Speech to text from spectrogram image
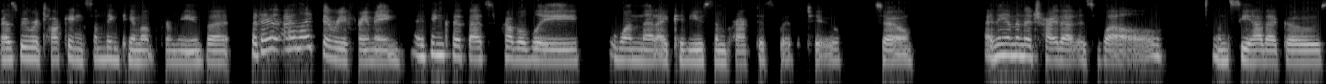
As we were talking, something came up for me, but but I, I like the reframing. I think that that's probably one that I could use some practice with too. So I think I'm going to try that as well and see how that goes.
